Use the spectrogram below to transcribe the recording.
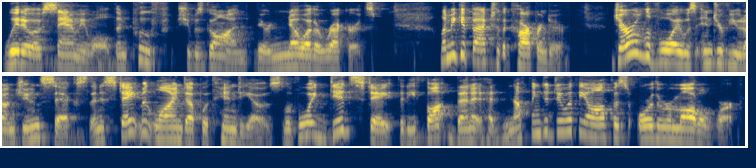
widow of Samuel. Then poof, she was gone. There are no other records. Let me get back to the carpenter. Gerald Lavoie was interviewed on June 6th, and his statement lined up with Hindio's. Lavoie did state that he thought Bennett had nothing to do with the office or the remodel work.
